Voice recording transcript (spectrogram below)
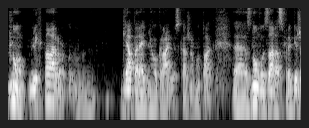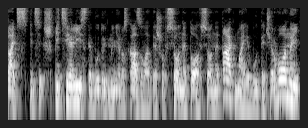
ну, ліхтар для переднього краю, скажімо так. Е, Знову зараз прибіжать спеці- спеціалісти, будуть мені розказувати, що все не то, все не так, має бути червоний.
